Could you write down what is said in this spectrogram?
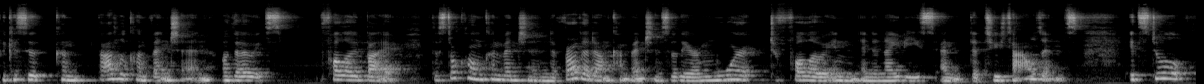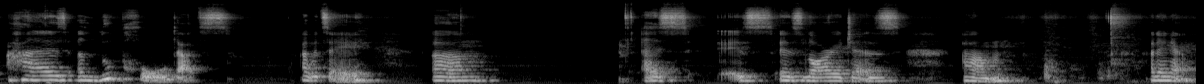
because the Con- Basel Convention, although it's followed by the Stockholm Convention, and the Rotterdam Convention, so there are more to follow in, in the 90s and the 2000s, it still has a loophole that's, I would say, um, as, as, as large as um, I don't know.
